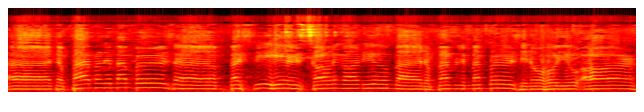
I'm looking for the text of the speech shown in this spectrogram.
Uh, the family members, uh, Bessie here is calling on you. Uh, the family members, you know who you are.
